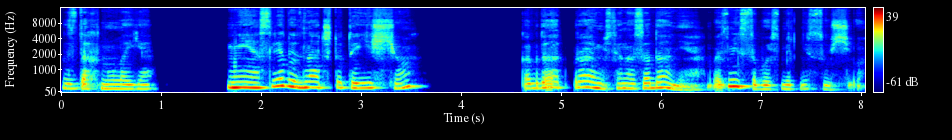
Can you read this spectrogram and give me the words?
вздохнула я. Мне следует знать что-то еще? Когда отправимся на задание, возьми с собой смерть несущего.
